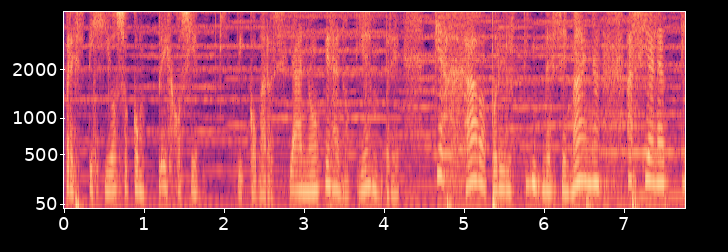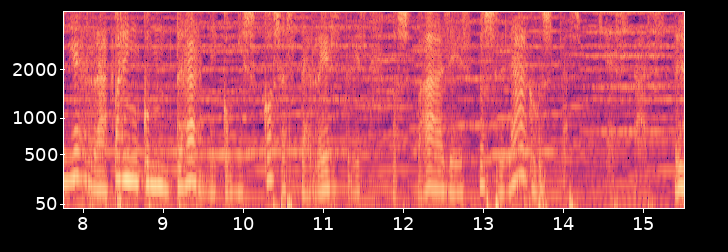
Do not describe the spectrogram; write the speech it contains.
prestigioso complejo científico marciano era noviembre, viajaba por el fin de semana hacia la Tierra para encontrarme con mis cosas terrestres, los valles, los lagos, las El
